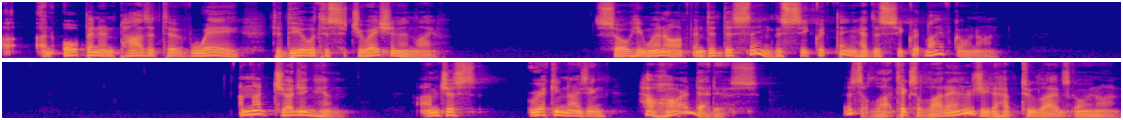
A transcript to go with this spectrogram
a, an open and positive way to deal with his situation in life. So he went off and did this thing, this secret thing, had this secret life going on. I'm not judging him. I'm just recognizing how hard that is. It's a lot, takes a lot of energy to have two lives going on.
